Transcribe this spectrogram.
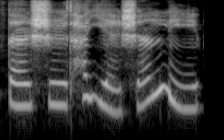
但是他眼神里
